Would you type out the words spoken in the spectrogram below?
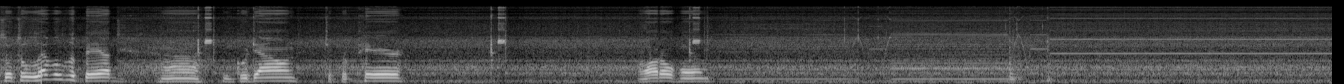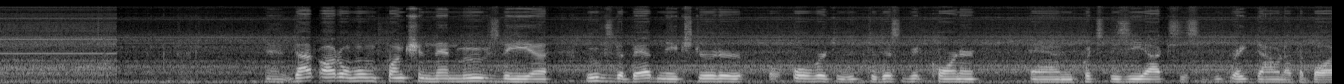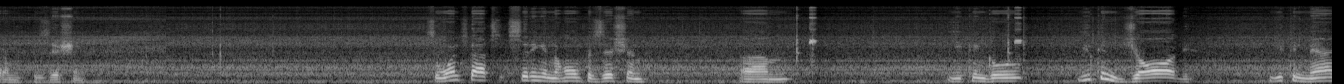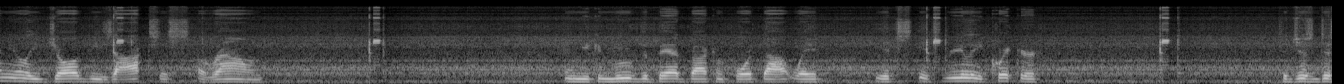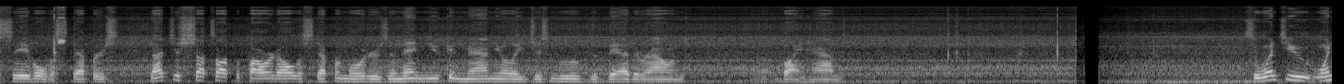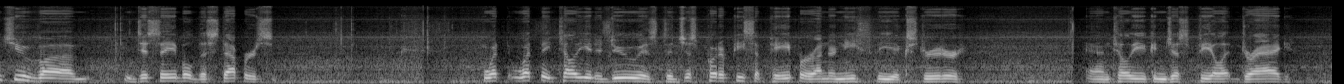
So to level the bed, uh, you go down to prepare, auto home, and that auto home function then moves the uh, moves the bed and the extruder over to, to this corner and puts the z-axis right down at the bottom position. So once that's sitting in the home position, um, you can go, you can jog, you can manually jog these axes around and you can move the bed back and forth that way. It's, it's really quicker to just disable the steppers. That just shuts off the power to all the stepper motors and then you can manually just move the bed around by hand. So once you once you've uh, disabled the steppers, what what they tell you to do is to just put a piece of paper underneath the extruder until you can just feel it drag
